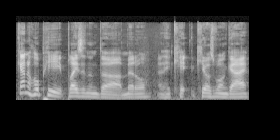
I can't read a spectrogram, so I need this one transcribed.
Kind of hope he plays it in the middle and he ki kills one guy.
